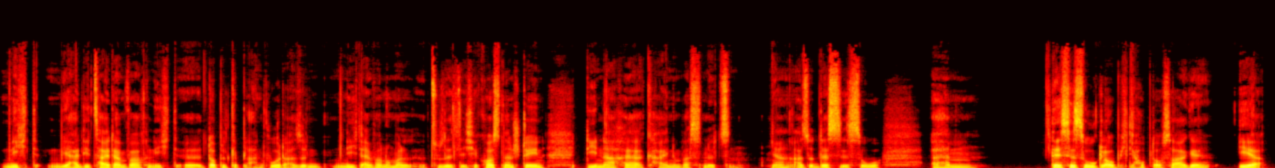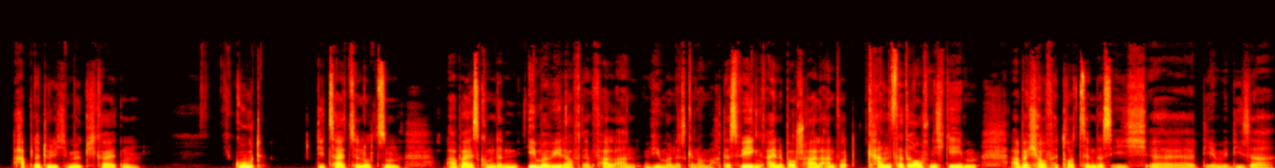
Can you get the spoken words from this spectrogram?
nicht, ja, die Zeit einfach nicht äh, doppelt geplant wurde, also nicht einfach nochmal zusätzliche Kosten entstehen, die nachher keinem was nützen. Ja, also das ist so, ähm, das ist so, glaube ich, die Hauptaussage. Ihr habt natürlich die Möglichkeiten, gut die Zeit zu nutzen, aber es kommt dann immer wieder auf den Fall an, wie man das genau macht. Deswegen eine pauschale Antwort kann es darauf nicht geben, aber ich hoffe trotzdem, dass ich äh, dir mit dieser,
